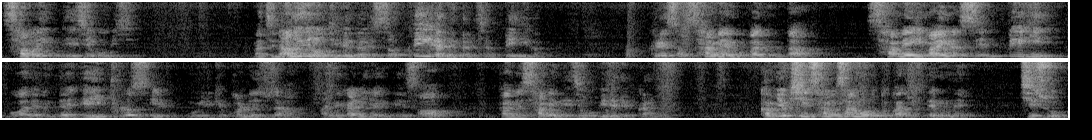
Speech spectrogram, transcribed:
3의 4제곱이지. 맞지? 나누기는 어떻게 된다 그랬어? 빼기가 된다 그랬잖아. 빼기가. 그래서 3에 뭐가 된다? 3a 마이너스 1 빼기 뭐가 되는데 a 플러스 1 뭐 이렇게 괄호 해주자. 안 헷갈리게 하기 위해서. 그러면 3의 4제곱 이래 될 거 아니야. 그럼 역시 3, 3으로 똑같기 때문에 지수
